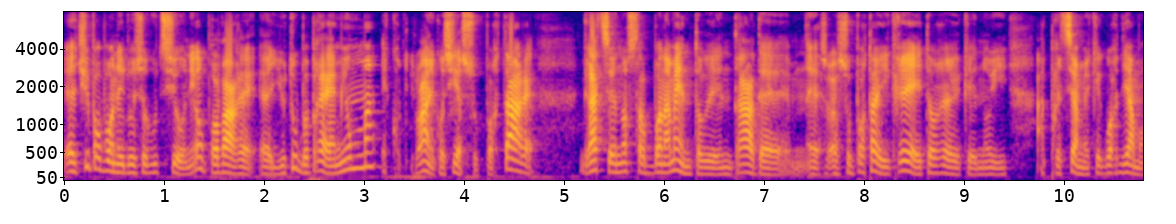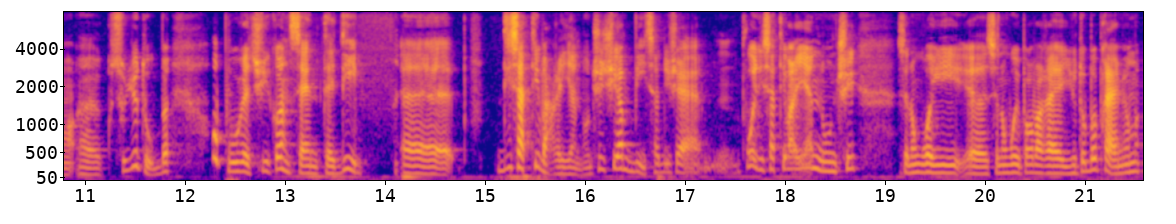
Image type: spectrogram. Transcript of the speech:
Eh, ci propone due soluzioni: o provare eh, YouTube Premium e continuare così a supportare grazie al nostro abbonamento le entrate eh, a supportare i creator che noi apprezziamo e che guardiamo eh, su YouTube, oppure ci consente di eh, disattivare gli annunci, ci avvisa, dice puoi disattivare gli annunci? Se non vuoi, eh, se non vuoi provare YouTube Premium.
